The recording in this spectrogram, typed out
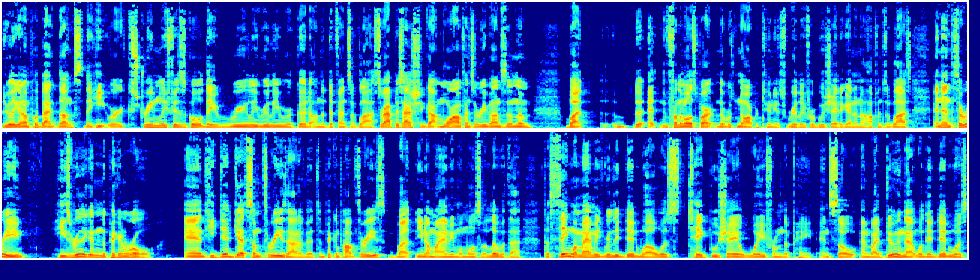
really gonna put back dunks. The Heat were extremely physical. They really, really were good on the defensive glass. The Raptors actually got more offensive rebounds than them, but for the most part, there was no opportunities really for Boucher to get in the offensive glass. And then three, he's really good in the pick and roll. And he did get some threes out of it, some pick and pop threes, but you know, Miami will mostly live with that. The thing what Miami really did well was take Boucher away from the paint. And so, and by doing that, what they did was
